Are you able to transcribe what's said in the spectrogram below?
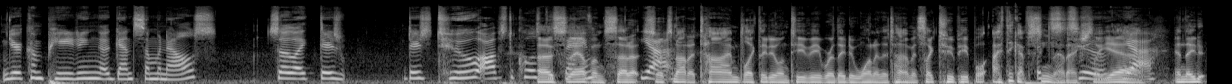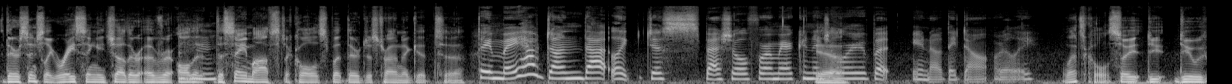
you're competing against someone else. So like there's there's two obstacles. Oh, the so they have them set up. So it's not a timed like they do on TV where they do one at a time. It's like two people. I think I've seen It's that two, actually. Yeah. yeah. And they they're essentially racing each other over all Mm-hmm. the, the same obstacles, but they're just trying to get to. They may have done that like just special for American Ninja Yeah. Warrior, but you know they don't really. Well, that's cool. So do you, do you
